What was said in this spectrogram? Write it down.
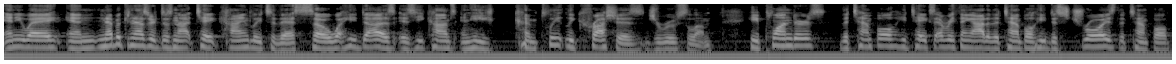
anyway, and Nebuchadnezzar does not take kindly to this. So what he does is he comes and he completely crushes Jerusalem. He plunders the temple. He takes everything out of the temple. He destroys the temple.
